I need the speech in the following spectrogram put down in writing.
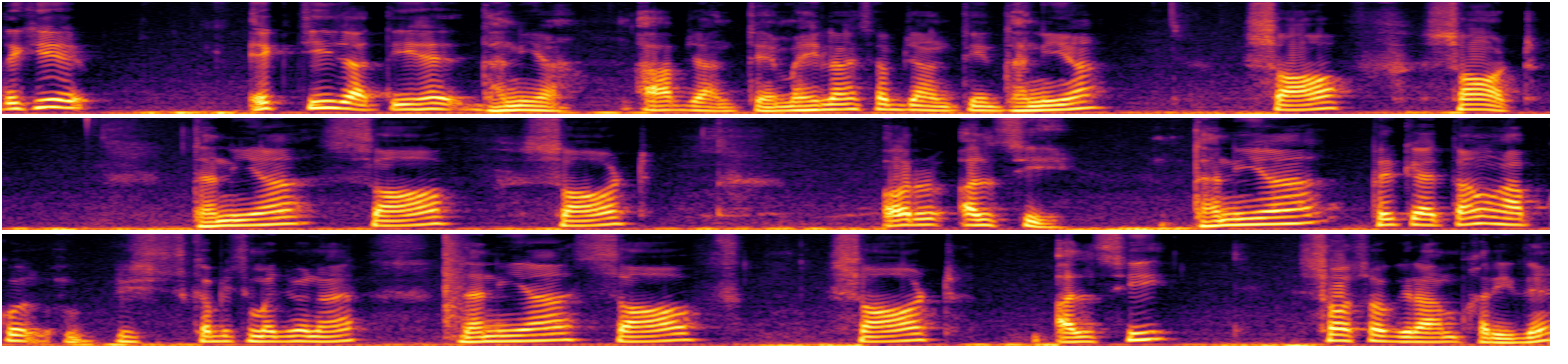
देखिए, एक चीज़ आती है धनिया, आप जानते हैं, महिलाएँ सब जानती हैं, धनिया, सौंफ, सौंठ। धनिया, सौंफ, सौंठ और अलसी। धनिया, फिर कहता हूँ आपको कभी समझ में ना आए धनिया, सौंफ, सौंठ, अलसी, सौ सौ ग्राम खरीदें।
